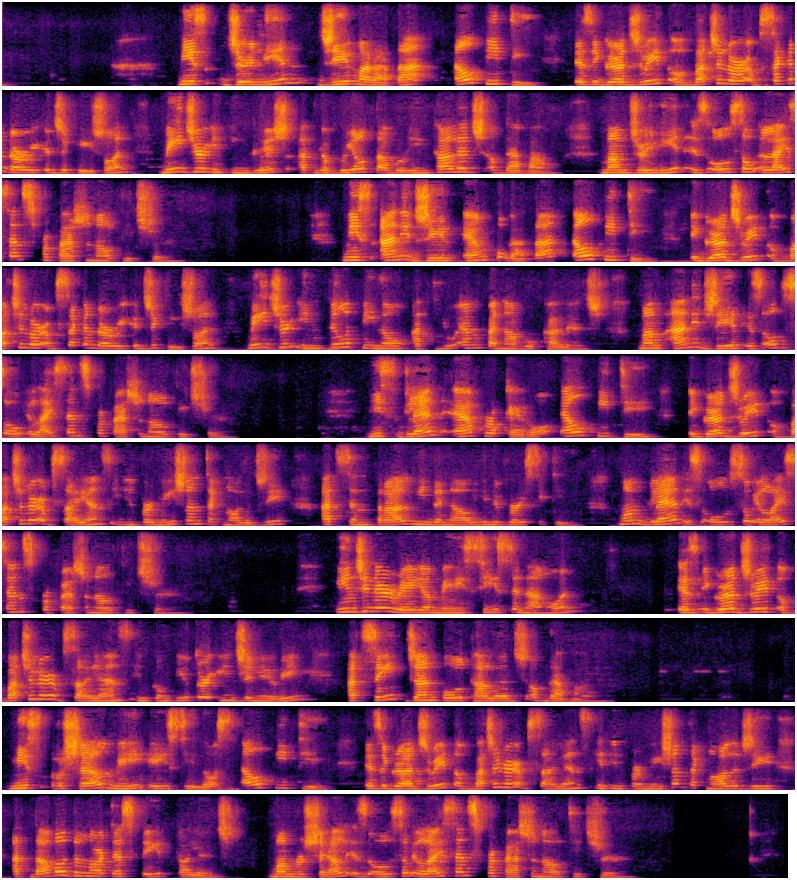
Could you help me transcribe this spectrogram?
Miss Jerlene G. Marata, LPT, is a graduate of Bachelor of Secondary Education, major in English at Gabriel Taborin College of Davao. Ma'am Jerlene is also a licensed professional teacher. Ms. Annie Jean M. Pugata, LPT, a graduate of Bachelor of Secondary Education, major in Filipino at UM Panabo College. Ma'am Annie Jean is also a licensed professional teacher. Ms. Glenn F. Roquero, LPT, a graduate of Bachelor of Science in Information Technology at Central Mindanao University. Ma'am Glenn is also a licensed professional teacher. Engineer Rhea May C. Senahon, is a graduate of Bachelor of Science in Computer Engineering at St. John Paul College of Davao. Ms. Rochelle May A. Silos, LPT, is a graduate of Bachelor of Science in Information Technology at Davao del Norte State College. Ma'am Rochelle is also a licensed professional teacher.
